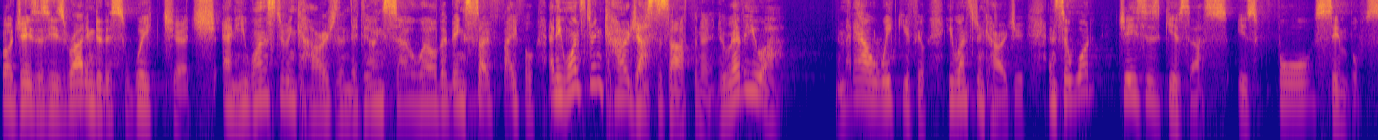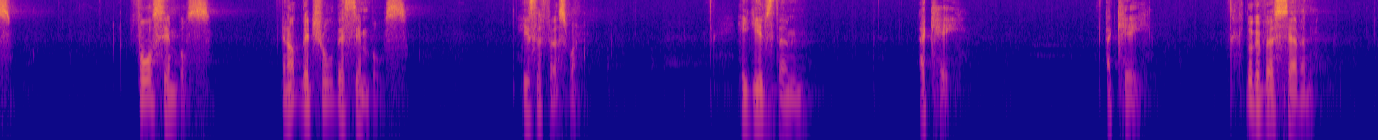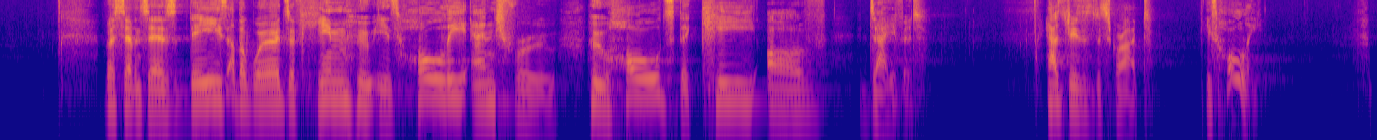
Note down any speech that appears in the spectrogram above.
Well, Jesus, he's writing to this weak church and he wants to encourage them. They're doing so well, they're being so faithful. And he wants to encourage us this afternoon, whoever you are, no matter how weak you feel, he wants to encourage you. And so, what Jesus gives us is four symbols. Four symbols. They're not literal, they're symbols. Here's the first one He gives them a key. A key. Look at verse 7. Verse 7 says, These are the words of him who is holy and true, who holds the key of David. How's Jesus described? He's holy,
